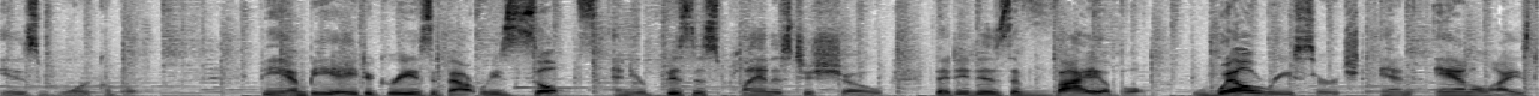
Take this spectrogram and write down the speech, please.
is workable. The MBA degree is about results, and your business plan is to show that it is a viable, well-researched, and analyzed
